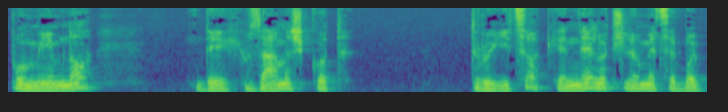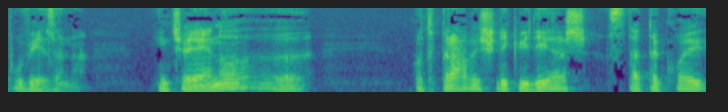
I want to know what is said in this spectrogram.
pomembno, da jih vzameš kot trojico, ki je neločljivo med seboj povezana. In če eno uh, odpraviš, likvidiraš, sta takoj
